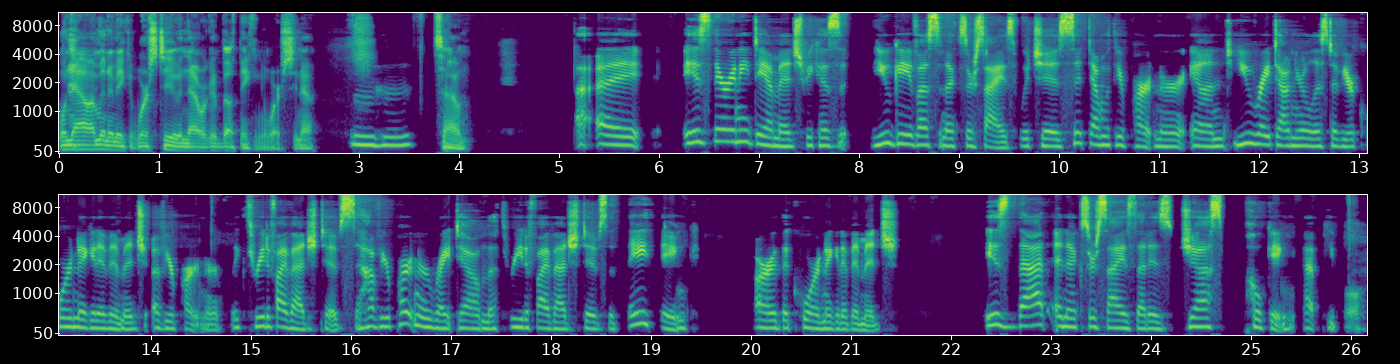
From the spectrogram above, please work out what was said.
well now i'm going to make it worse too and now we're going to both making it worse you know hmm so uh, is there any damage because you gave us an exercise which is sit down with your partner and you write down your list of your core negative image of your partner like three to five adjectives. Have your partner write down the three to five adjectives that they think are the core negative image. Is that an exercise that is just poking at people?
